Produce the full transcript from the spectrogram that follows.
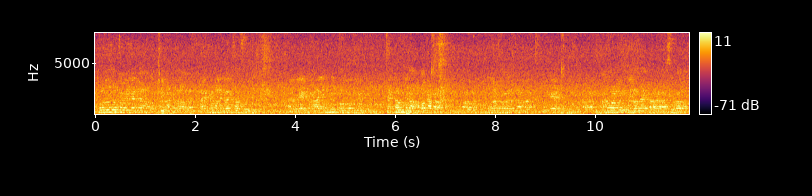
ఒక రోజు ఒక విధంగా ఆటల కార్యక్రమాలు నిర్వహించాల్సి ఉంది ఆ, అవన్నీ ర్యాలీ చట్టం మీద అవగాహన మనవాళ్ళు పిల్లల ఆశీర్వాదం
